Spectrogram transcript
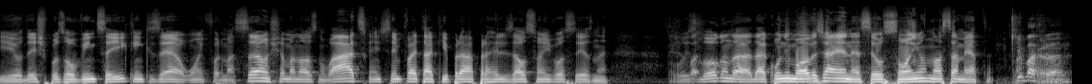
E eu deixo para os ouvintes aí, quem quiser alguma informação, chama nós no WhatsApp, que a gente sempre vai estar tá aqui para realizar o sonho de vocês, né? O slogan da, da Imóveis já é, né? Seu sonho, nossa meta. Que bacana.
